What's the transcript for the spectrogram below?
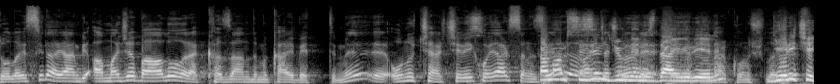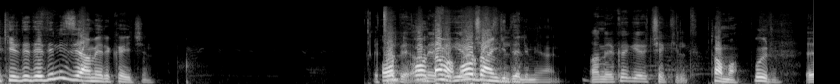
dolayısıyla yani bir amaca bağlı olarak kazandı mı kaybetti mi e, onu çerçeveyi koyarsanız Tamam eğer sizin cümlenizden e, yürüyelim. Geri çekildi dediniz ya Amerika için. E, O, tabii, o- Amerika tamam oradan çekildi. gidelim yani. Amerika geri çekildi. Tamam buyurun. Ee,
